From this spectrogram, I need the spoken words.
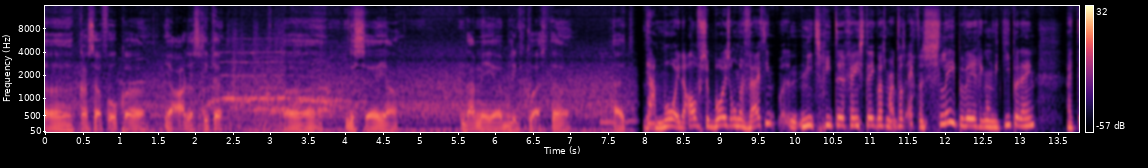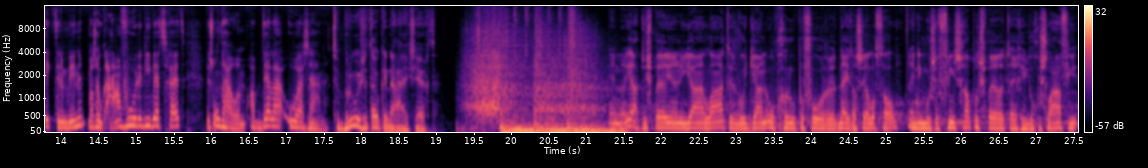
Uh, kan zelf ook uh, ja, aardig schieten. Uh, dus ja, daarmee blink ik wel echt uit. Ja, mooi. De Alphense Boys onder 15. Niet schieten, geen steekwas, maar het was echt een sleepbeweging om die keeper heen. Hij tikte hem binnen. Was ook aanvoerder die wedstrijd. Dus onthoud hem. Abdella Ouazane. Zijn broer zit ook in de Ajax-jeugd. En uh, ja, toen speel je een jaar later, wordt Jan opgeroepen voor het Nederlands elftal. En die moest vriendschappelijk spelen tegen Joegoslavië.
